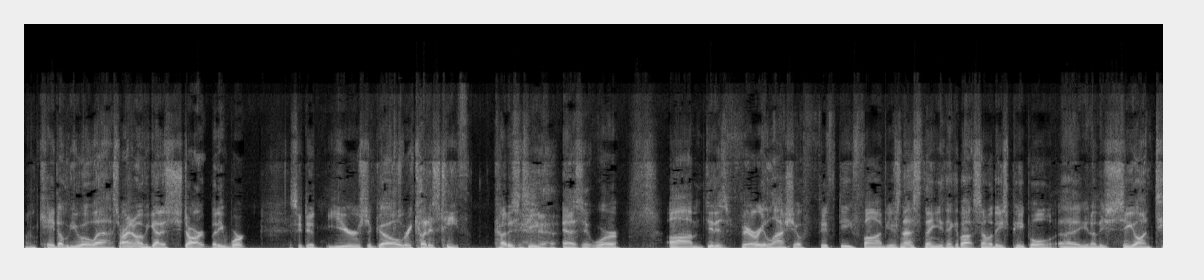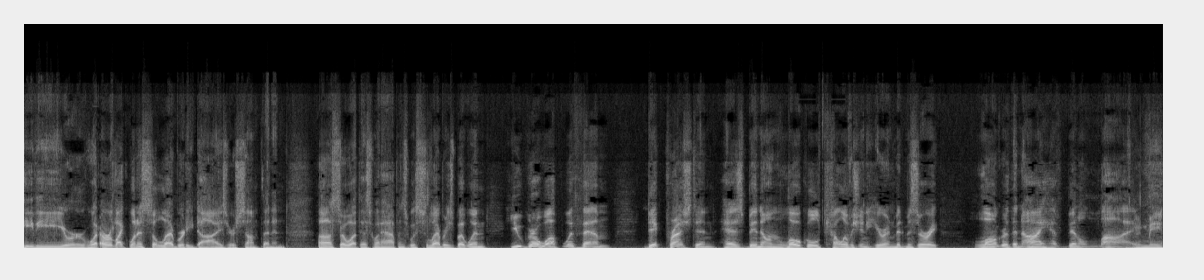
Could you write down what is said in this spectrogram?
on KWOS. Or I don't know if he got his start, but he worked Yes, he did. years ago. Where he cut his teeth. Cut his teeth, Yeah. as it were. Um, did his very last show, 55 years. And that's the thing you think about some of these people, uh, you know, they see on TV or what, or like when a celebrity dies or something. And uh, so what? That's what happens with celebrities. But when you grow up with them, Dick Preston has been on local television here in mid Missouri longer than I have been alive And me.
